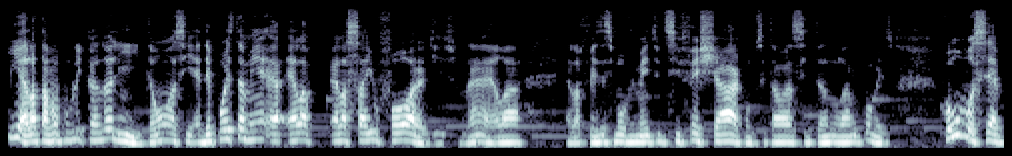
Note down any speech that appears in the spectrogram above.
e ela estava publicando ali, então, assim, é, depois também é, ela, ela saiu fora disso, né? Ela, ela fez esse movimento de se fechar, como você estava citando lá no começo. Como você é,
